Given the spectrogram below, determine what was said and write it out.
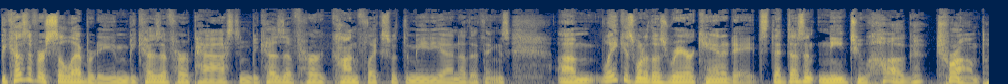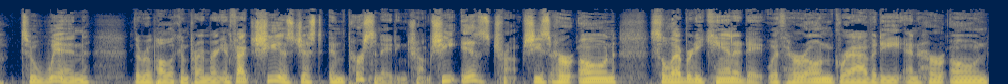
because of her celebrity and because of her past and because of her conflicts with the media and other things, um, Lake is one of those rare candidates that doesn't need to hug Trump to win the Republican primary. In fact, she is just impersonating Trump. She is Trump. She's her own celebrity candidate with her own gravity and her own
